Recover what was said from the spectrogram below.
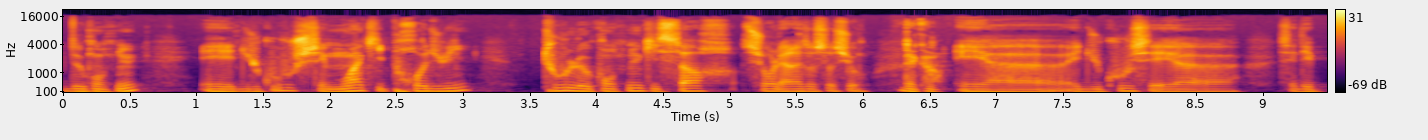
de contenu. Et du coup, c'est moi qui produis tout le contenu qui sort sur les réseaux sociaux. D'accord. Et, et, du coup, c'est c'est des,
